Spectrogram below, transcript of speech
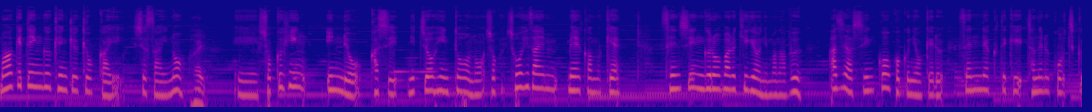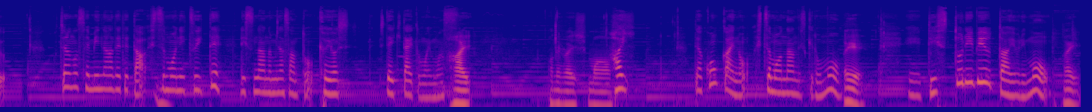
マーケティング研究協会主催の、はいえー、食品、飲料、菓子、日用品等の消費財メーカー向け先進グローバル企業に学ぶアジア新興国における戦略的チャンネル構築。こちらのセミナーで出た質問について、リスナーの皆さんと共有していきたいと思います。はい。お願いします。はいでは今回の質問なんですけども、ええ。えー、ディストリビューターよりも、はい、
